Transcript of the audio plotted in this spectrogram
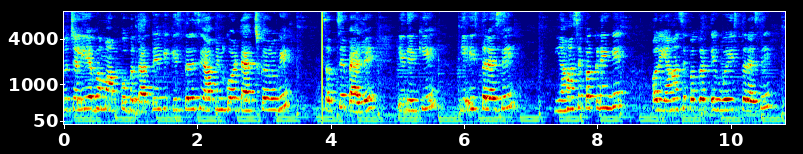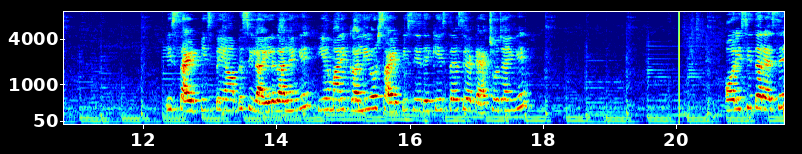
तो चलिए अब हम आपको बताते हैं कि किस तरह से आप इनको अटैच करोगे। सबसे पहले ये देखिए, ये इस तरह से यहाँ से पकड़ेंगे और यहाँ से पकड़ते हुए इस तरह से इस साइड पीस पे यहाँ पे सिलाई लगा लेंगे। ये हमारी कली और साइड पीस ये देखिए इस तरह से अटैच हो जाएँगे। और इसी तरह से,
